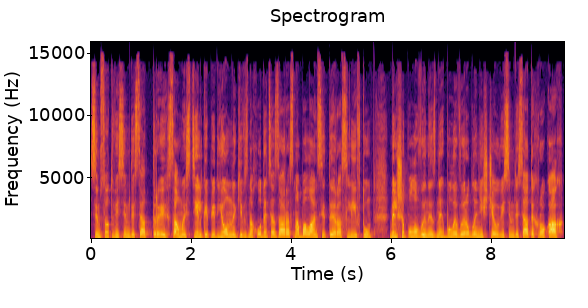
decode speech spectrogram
783 – саме стільки підйомників знаходиться зараз на балансі Терас-ліфту. Більше половини з них були вироблені ще у 80-х роках,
